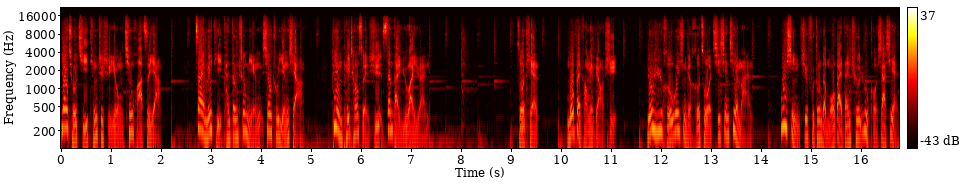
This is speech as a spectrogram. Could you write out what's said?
要求其停止使用“清华”字样，在媒体刊登声明消除影响。并赔偿损失三百余万元。昨天，摩拜方面表示，由于和微信的合作期限届满，微信支付中的摩拜单车入口下线，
